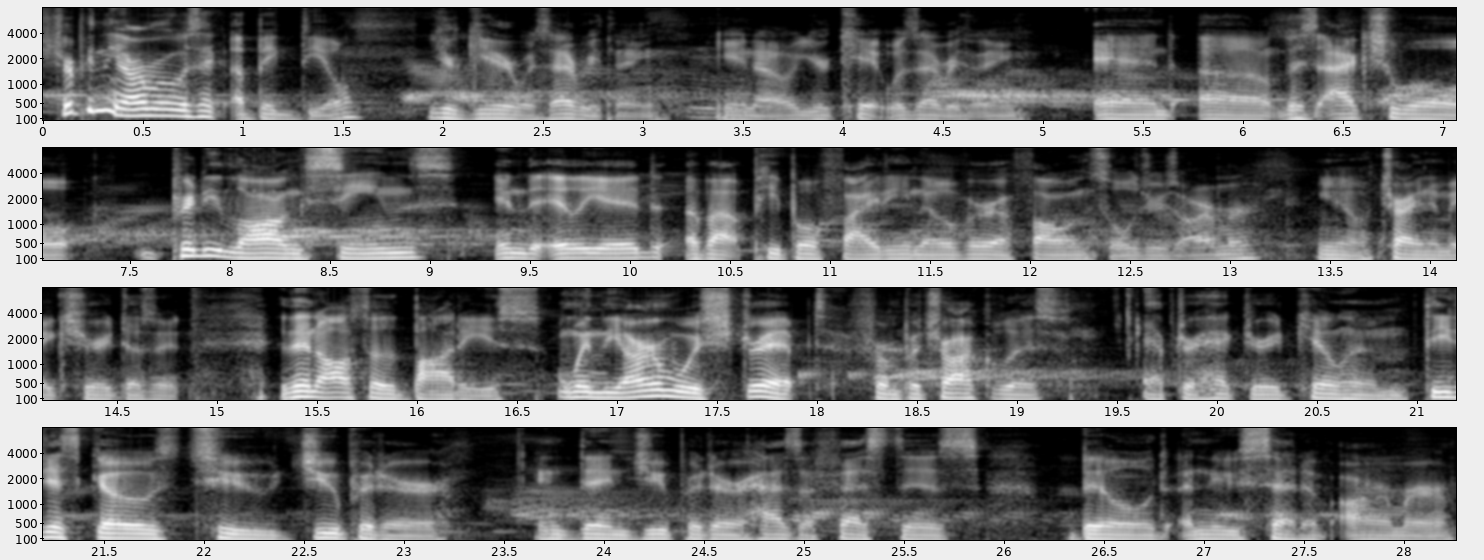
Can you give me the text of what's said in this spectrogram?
Stripping the armor was like a big deal. Your gear was everything, you know, your kit was everything. And uh, there's actual pretty long scenes in the Iliad about people fighting over a fallen soldier's armor, you know, trying to make sure it doesn't. And then also bodies. When the armor was stripped from Patroclus after Hector had killed him, Thetis goes to Jupiter, and then Jupiter has Hephaestus build a new set of armor.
